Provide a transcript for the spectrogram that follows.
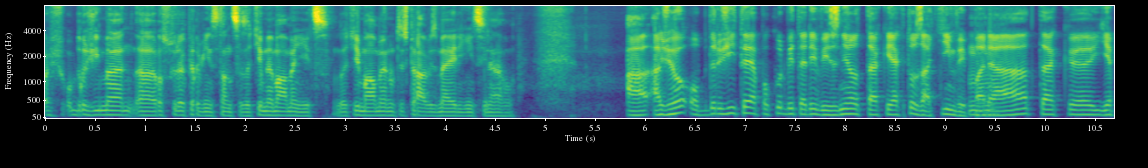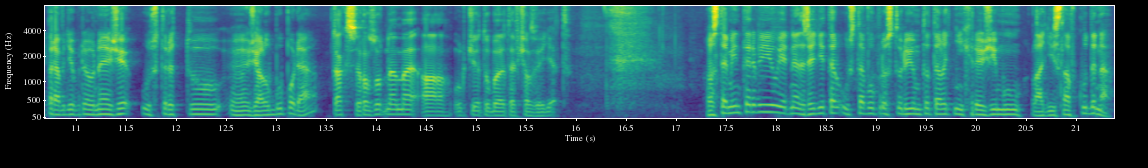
až obdržíme eh, rozsudek první instance. Zatím nemáme nic. Zatím máme jenom ty zprávy z médií, nic jiného. A až ho obdržíte a pokud by tedy vyzněl tak, jak to zatím vypadá, mm-hmm. tak eh, je pravděpodobné, že ústr tu žalobu podá? Tak se rozhodneme a určitě to budete včas vědět. Hostem interview je dnes ředitel Ústavu pro studium totalitních režimů Ladislav Kudna.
